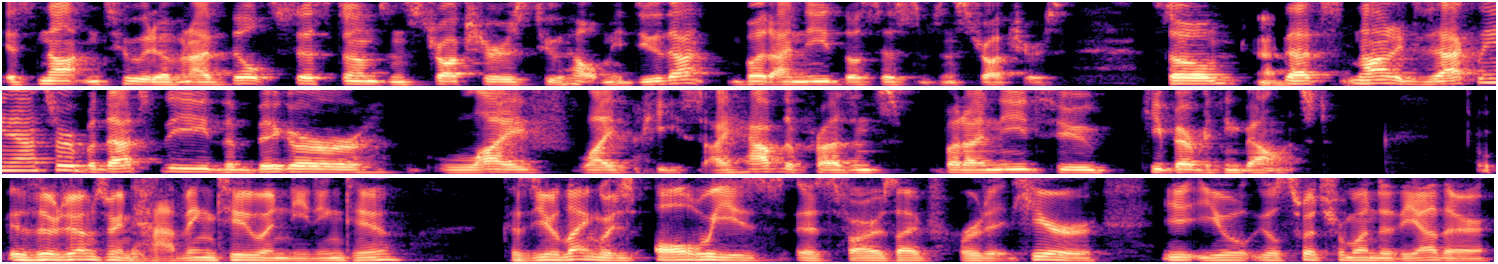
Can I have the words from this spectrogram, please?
it's not intuitive and i've built systems and structures to help me do that but i need those systems and structures so that's not exactly an answer, but that's the the bigger life life piece. I have the presence, but I need to keep everything balanced. Is there a difference between having to and needing to? Because your language always, as far as I've heard it here, you, you will switch from one to the other.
